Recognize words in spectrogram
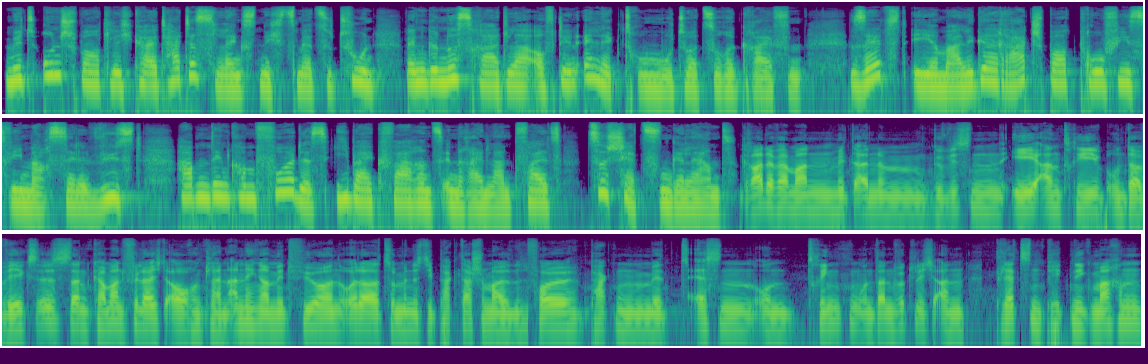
Mit Unsportlichkeit hat es längst nichts mehr zu tun, wenn Genussradler auf den Elektromotor zurückgreifen. Selbst ehemalige Radsportprofis wie Marcel Wüst haben den Komfort des E-Bike-Fahrens in Rheinland-Pfalz zu schätzen gelernt. Gerade wenn man mit einem gewissen E-Antrieb unterwegs ist, dann kann man vielleicht auch einen kleinen Anhänger mitführen oder zumindest die Packtasche mal vollpacken mit Essen und Trinken und dann wirklich an Plätzen Picknick machen,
